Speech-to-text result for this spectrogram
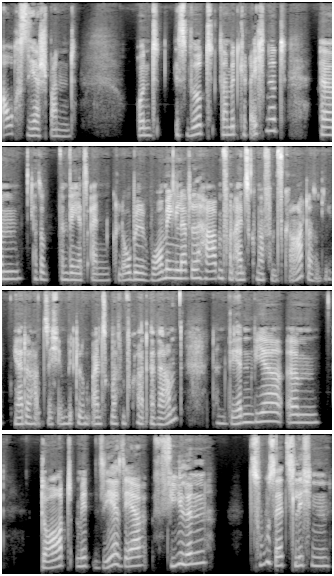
auch sehr spannend. Und es wird damit gerechnet, ähm, also wenn wir jetzt ein Global Warming Level haben von 1,5 Grad, also die Erde hat sich im Mittel um 1,5 Grad erwärmt, dann werden wir ähm, dort mit sehr, sehr vielen zusätzlichen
